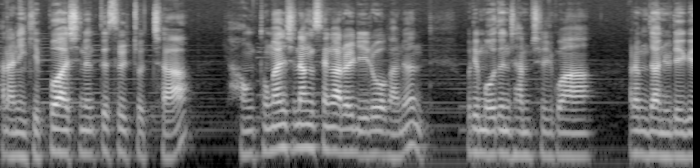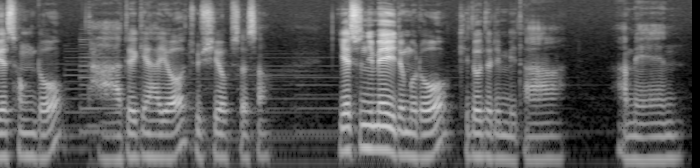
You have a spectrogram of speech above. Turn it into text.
하나님 기뻐하시는 뜻을 쫓아 형통한 신앙생활을 이루어가는 우리 모든 잠실과 아름다운 유리교회 성도 다 되게 하여 주시옵소서. 예수님의 이름으로 기도드립니다. 아멘.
